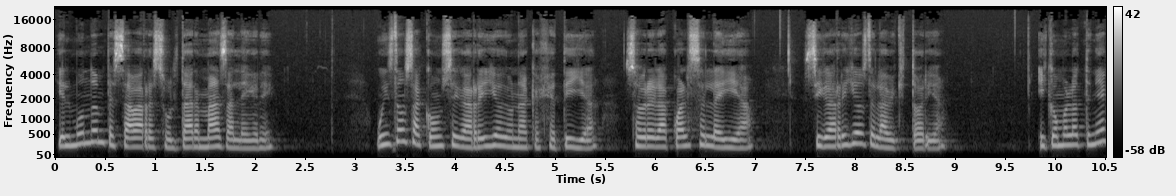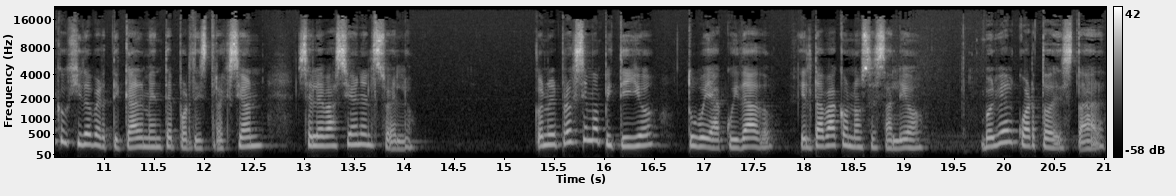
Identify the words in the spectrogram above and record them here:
y el mundo empezaba a resultar más alegre. Winston sacó un cigarrillo de una cajetilla sobre la cual se leía Cigarrillos de la Victoria. Y como lo tenía cogido verticalmente por distracción, se le vació en el suelo. Con el próximo pitillo tuvo ya cuidado, el tabaco no se salió. Volvió al cuarto de estar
